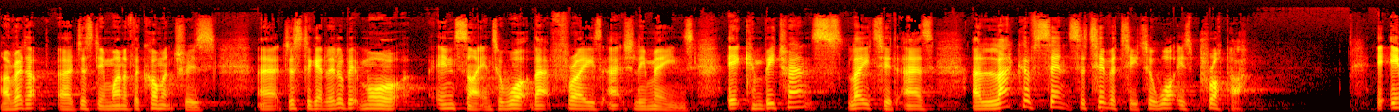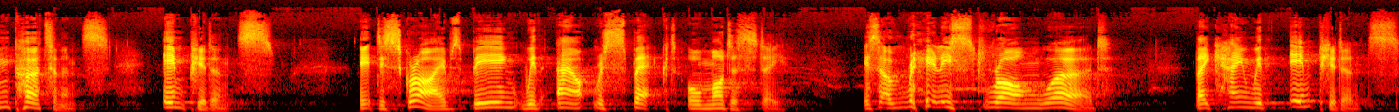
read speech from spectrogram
I read up uh, just in one of the commentaries uh, just to get a little bit more insight into what that phrase actually means. It can be translated as a lack of sensitivity to what is proper, impertinence, impudence. It describes being without respect or modesty. It's a really strong word. They came with impudence.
